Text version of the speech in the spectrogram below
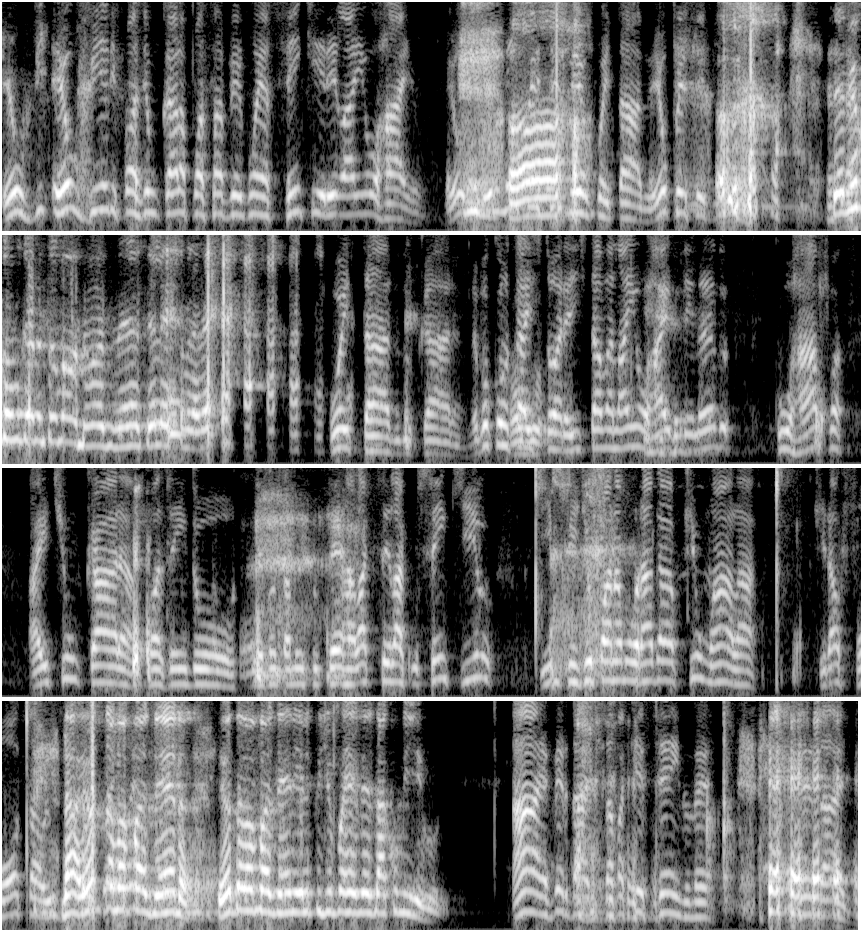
Eu vi, eu vi ele fazer um cara passar vergonha sem querer lá em Ohio. Eu, ele nem oh. percebeu, coitado. Eu percebi. Você viu como que eu não sou maldoso, né? Você lembra, né? Coitado do cara. Eu vou contar a história. A gente tava lá em Ohio treinando com o Rafa. Aí tinha um cara fazendo levantamento terra lá, que sei lá, com 100 quilos, e pediu pra namorada filmar lá. Tirar foto. Não, eu tava fazendo. Eu tava fazendo e ele pediu pra revezar comigo. Ah, é verdade, estava aquecendo, né? É verdade.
